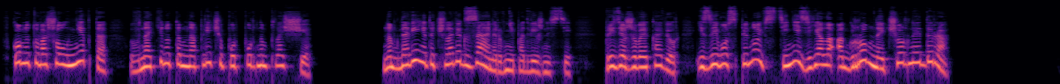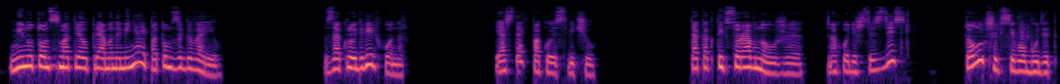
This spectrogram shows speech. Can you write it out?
В комнату вошел некто в накинутом на плечи пурпурном плаще. На мгновение этот человек замер в неподвижности, придерживая ковер, и за его спиной в стене зияла огромная черная дыра. Минуту он смотрел прямо на меня и потом заговорил. «Закрой дверь, Хонор, и оставь в покое свечу. Так как ты все равно уже находишься здесь, то лучше всего будет,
